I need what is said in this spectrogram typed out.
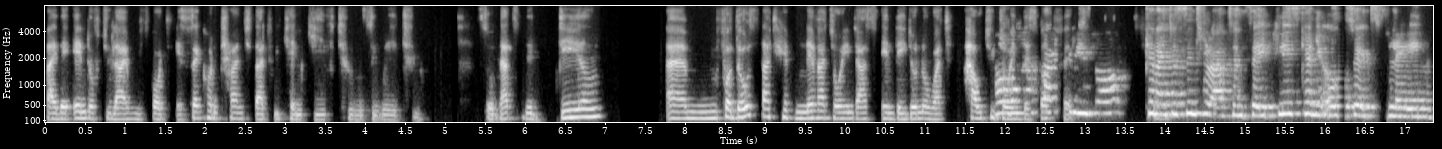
by the end of July, we've got a second tranche that we can give to Mzimwethu. So that's the deal um, for those that have never joined us and they don't know what how to join oh, the Stokfest. Can I just interrupt and say, please, can you also explain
